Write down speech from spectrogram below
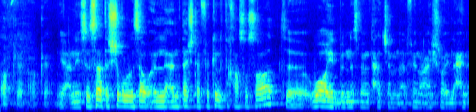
okay okay. يعني سلسلة الشغل اللي, سو... اللي أنتجتها في كل التخصصات آه، وايد بالنسبة أنت تحكي من 2010 إلى الحين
